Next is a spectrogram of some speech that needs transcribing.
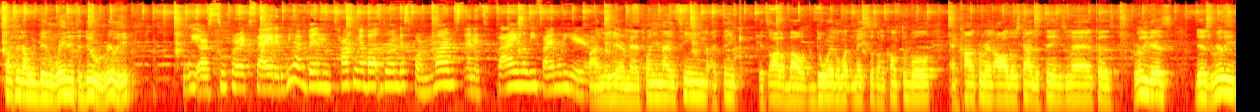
Something that we've been waiting to do, really. We are super excited. We have been talking about doing this for months and it's finally, finally here. Finally here, man. 2019, I think it's all about doing what makes us uncomfortable and conquering all those kind of things, man. Because really, there's there's really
